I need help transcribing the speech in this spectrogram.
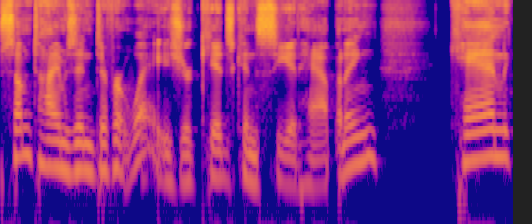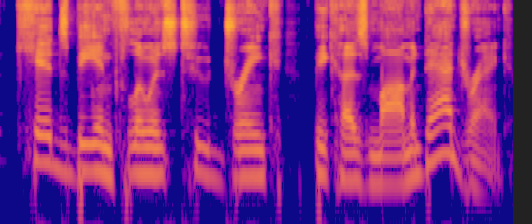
sometimes in different ways. Your kids can see it happening. Can kids be influenced to drink because mom and dad drank?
